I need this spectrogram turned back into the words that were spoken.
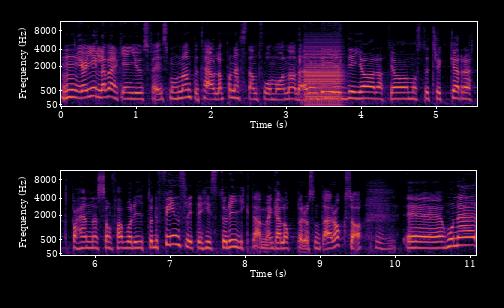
Mm, jag gillar verkligen Ljusface, men hon har inte tävlat på nästan två månader. Och det, det gör att jag måste trycka rött på henne som favorit. Och det finns lite historik där med galopper och sånt där också. Eh, hon är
